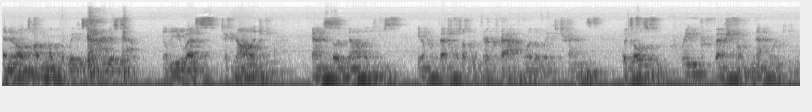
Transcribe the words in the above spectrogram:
and they're all talking about the latest and greatest AWS technology. And so it not only keeps you know professionals up with their craft and what are the latest trends, but it's also great professional networking.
